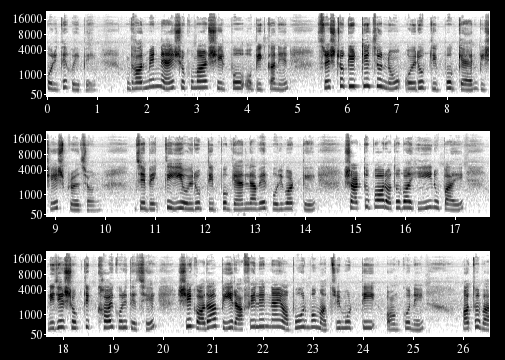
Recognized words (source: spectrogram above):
করিতে হইবে। ধর্মের ন্যায় সুকুমার শিল্প ও বিজ্ঞানের শ্রেষ্ঠ কীর্তির জন্য ঐরূপ দিব্য জ্ঞান বিশেষ প্রয়োজন। যে ব্যক্তি ঐরূপ দিব্য জ্ঞান লাভের পরিবর্তে স্বার্থপর অথবা হীন উপায়ে নিজের শক্তি ক্ষয় করিতেছে, সে কদাপি রাফেলের ন্যায় অপূর্ব মাতৃমূর্তি অঙ্কনে অথবা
